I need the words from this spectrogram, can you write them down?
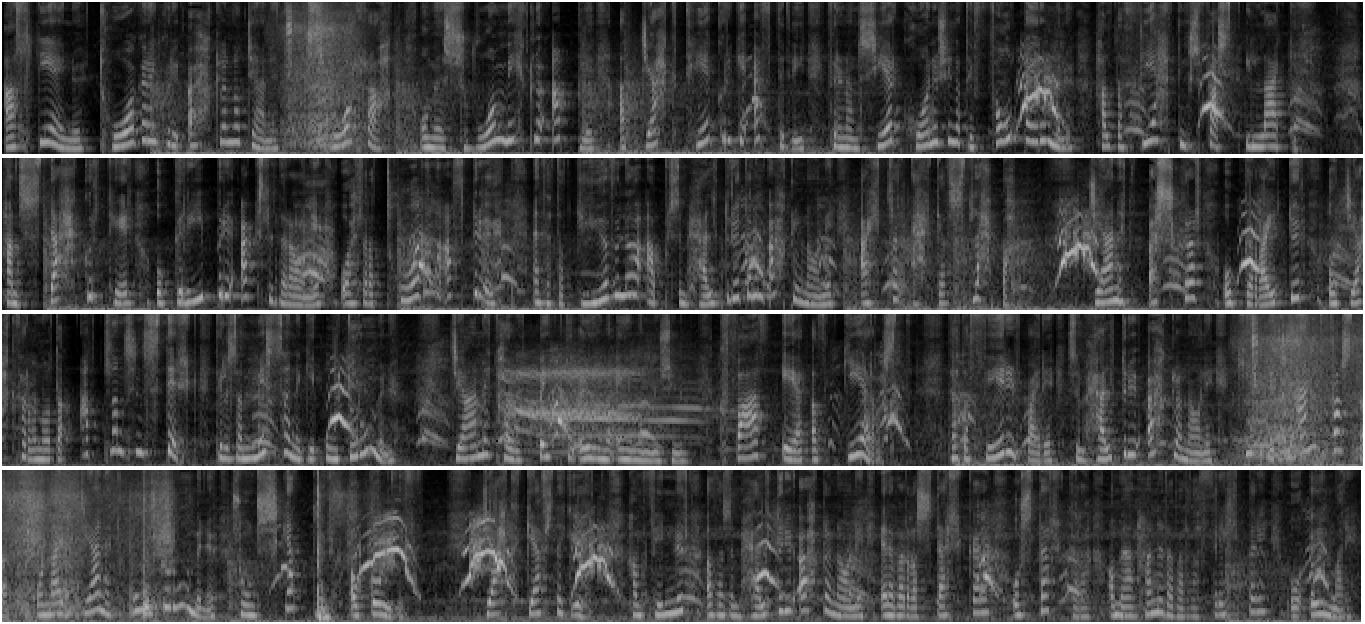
Allt í einu tókar einhver í öklan á Janet svo hratt og með svo miklu afli að Jack tekur ekki eftir því fyrir hann sér konu sína til fóta í rúminu halda þéttingsfast í lagið. Hann stekkur til og grýpur í axlirnar á henni og ætlar að tóka hana aftur upp en þetta djöfulega afl sem heldur utanum öklun á henni ætlar ekki að sleppa. Janet öskrar og grætur og Jack þarf að nota allan sinn styrk til þess að missa hann ekki út úr rúminu. Janet horfir beint í augun á eiginmanninu sínum. Hvað er að gerast? Þetta fyrirbæri sem heldur í öklan á henni kipir enn fastar og nær Janet út úr rúminu svo hún skellur á gólfið. Jack gefst ekki upp. Hann finnur að það sem heldur í öklan á henni er að verða sterkara og sterkara á meðan hann er að verða þreyttari og auðmari.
